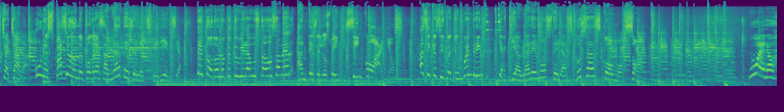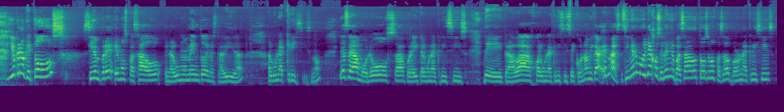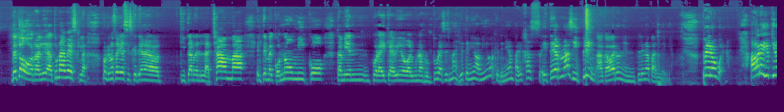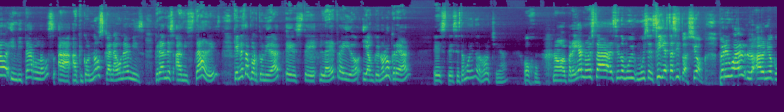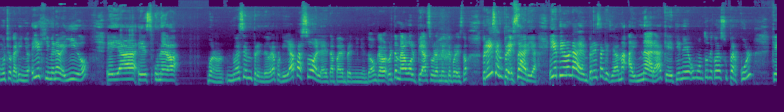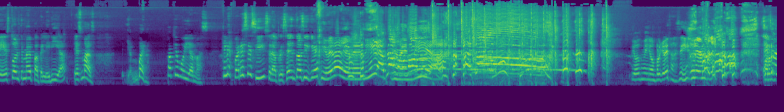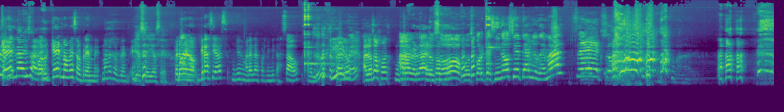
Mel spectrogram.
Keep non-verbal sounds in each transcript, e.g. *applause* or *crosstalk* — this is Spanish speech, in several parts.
Muchachada, un espacio donde podrás hablar desde la experiencia de todo lo que te hubiera gustado saber antes de los 25 años. Así que sírvete un buen drink, que aquí hablaremos de las cosas como son. Bueno, yo creo que todos siempre hemos pasado en algún momento de nuestra vida alguna crisis, ¿no? Ya sea amorosa, por ahí que alguna crisis de trabajo, alguna crisis económica. Es más, sin ir muy lejos, el año pasado todos hemos pasado por una crisis de todo en realidad, una mezcla, porque no sabías si es que te a quitar la chamba, el tema económico, también por ahí que ha habido algunas rupturas. Es más, yo he tenido amigos que tenían parejas eternas y ¡plin! acabaron en plena pandemia. Pero bueno, Ahora yo quiero invitarlos a, que conozcan a una de mis grandes amistades, que en esta oportunidad este, la he traído y aunque no lo crean, este, se está muriendo de Roche, ¿eh? Ojo, no, para ella no está siendo muy, muy sencilla esta situación, pero igual ha venido con mucho cariño. Ella es Jimena Bellido, ella es una bueno, no es emprendedora porque ya pasó la etapa de emprendimiento, aunque ahorita me va a golpear seguramente por esto, pero ella es empresaria. Ella tiene una empresa que se llama Ainara, que tiene un montón de cosas súper cool, que es todo el tema de papelería. Es más, bueno, ¿para qué voy a más? ¿Qué les parece si se la presento así que Jimena, bienvenida? *laughs* ¡Bienvenida! Dios mío, ¿por qué eres así siempre? *laughs* ¿Por qué? ¿Por qué no me sorprende? No me sorprende. Yo sé, yo sé. Pero bueno, gracias. Muchísimas gracias por la invitación. Salud, *laughs* Salud. A los ojos. Mujer, ah, verdad, a los, ojos. Porque si no, siete años de mal, sexo. *laughs*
